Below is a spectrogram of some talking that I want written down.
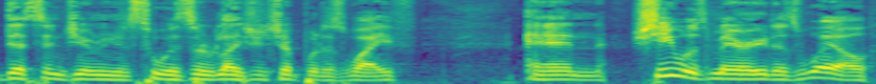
disingenuous to his relationship with his wife, and she was married as well.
